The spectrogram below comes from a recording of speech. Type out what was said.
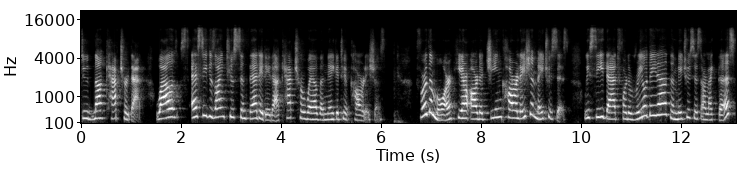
do not capture that, while SC Design 2 synthetic data capture well the negative correlations. Furthermore, here are the gene correlation matrices. We see that for the real data, the matrices are like this.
